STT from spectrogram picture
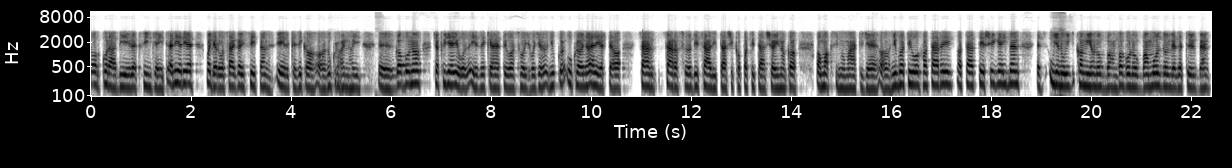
a korábbi évek szintjeit elérje. Magyarországra is szépen érkezik az ukrajnai gabona, csak ugye jól érzékelhető az, hogy, hogy Ukrajna elérte a szárazföldi szállítási kapacitásainak a, a maximumát ugye a nyugati határi, határtérségeiben. Ez ugyanúgy kamionokban, vagonokban, mozdonyvezetőkben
